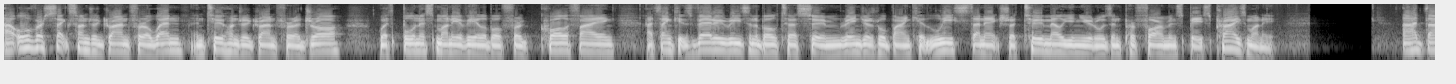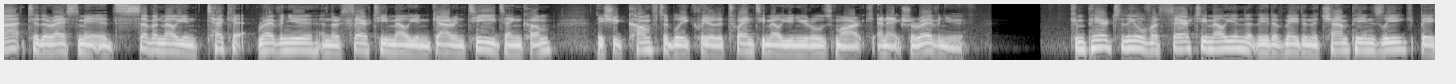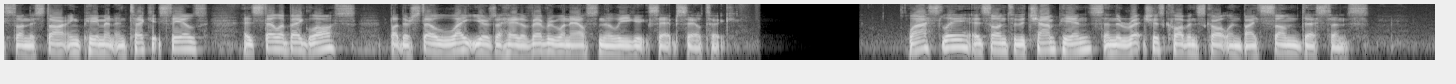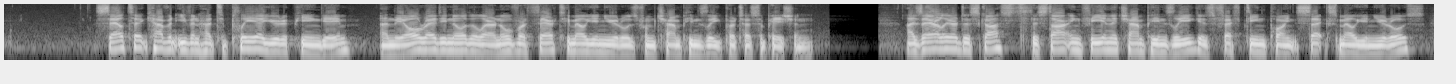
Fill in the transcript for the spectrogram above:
At over 600 grand for a win and 200 grand for a draw, with bonus money available for qualifying, I think it's very reasonable to assume Rangers will bank at least an extra 2 million euros in performance based prize money. Add that to their estimated 7 million ticket revenue and their 13 million guaranteed income, they should comfortably clear the 20 million euros mark in extra revenue. Compared to the over 30 million that they'd have made in the Champions League based on the starting payment and ticket sales, it's still a big loss, but they're still light years ahead of everyone else in the league except Celtic. Lastly, it's on to the champions and the richest club in Scotland by some distance. Celtic haven't even had to play a European game, and they already know they'll earn over 30 million euros from Champions League participation. As earlier discussed, the starting fee in the Champions League is 15.6 million euros,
